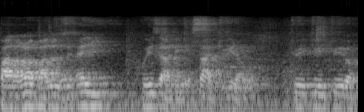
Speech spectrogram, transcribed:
ပါလာတော့ဘာလို့ဆိုအဲ့ဒီခွေးစာတွေအစကျွေးတာပေါ့ကျွေးကျွေးကျွေးတော့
